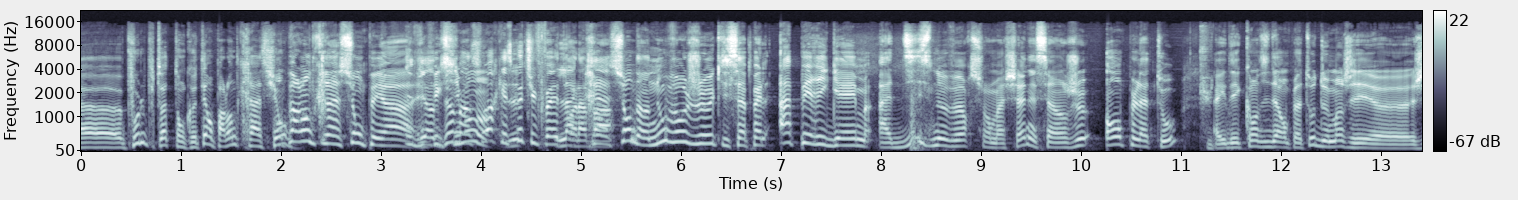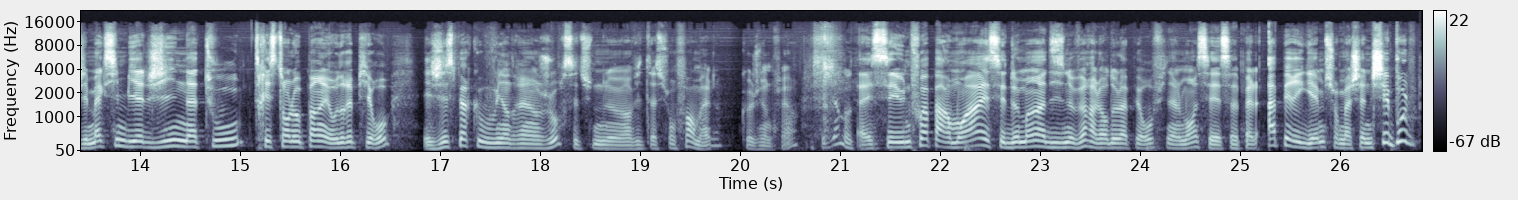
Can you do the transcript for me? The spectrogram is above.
Euh, Poulpe, toi de ton côté, en parlant de création. En parlant de création, PA, Eh bien, effectivement, demain soir, qu'est-ce que tu fais, La toi, création d'un nouveau jeu qui s'appelle Aperi Game à 19h sur ma chaîne et c'est un jeu en plateau avec des candidats en plateau. Demain, j'ai euh, j'ai Maxime Biaggi, Natou, Tristan Lopin et Audrey Pirot et j'espère que vous viendrez un jour. C'est une invitation formelle que je viens de faire. C'est bien noté. C'est une fois par mois et c'est demain à 19h à l'heure de l'apéro finalement. Et ça s'appelle Aperi Game sur ma chaîne chez Poulpe.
